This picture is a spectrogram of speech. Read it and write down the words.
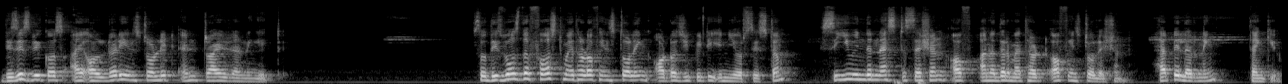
This is because I already installed it and tried running it. So this was the first method of installing AutoGPT in your system. See you in the next session of another method of installation. Happy learning. Thank you.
